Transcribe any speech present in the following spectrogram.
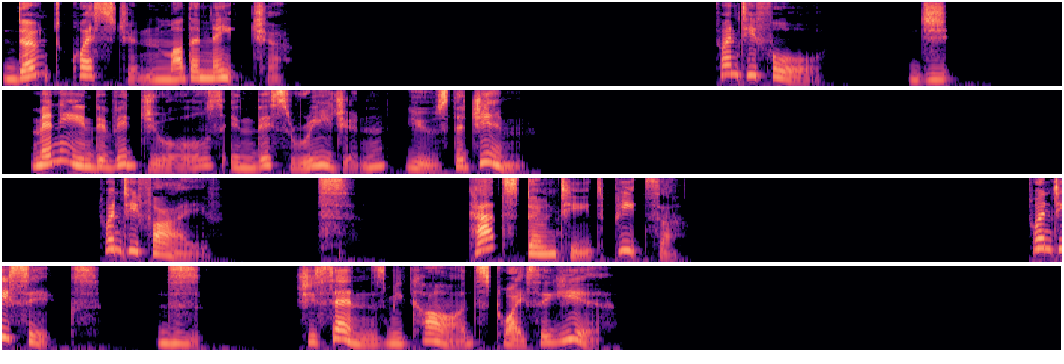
Don't question Mother Nature. 24. J. Many individuals in this region use the gym. Twenty-five. Ts. Cats don't eat pizza. Twenty-six. Z. She sends me cards twice a year.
